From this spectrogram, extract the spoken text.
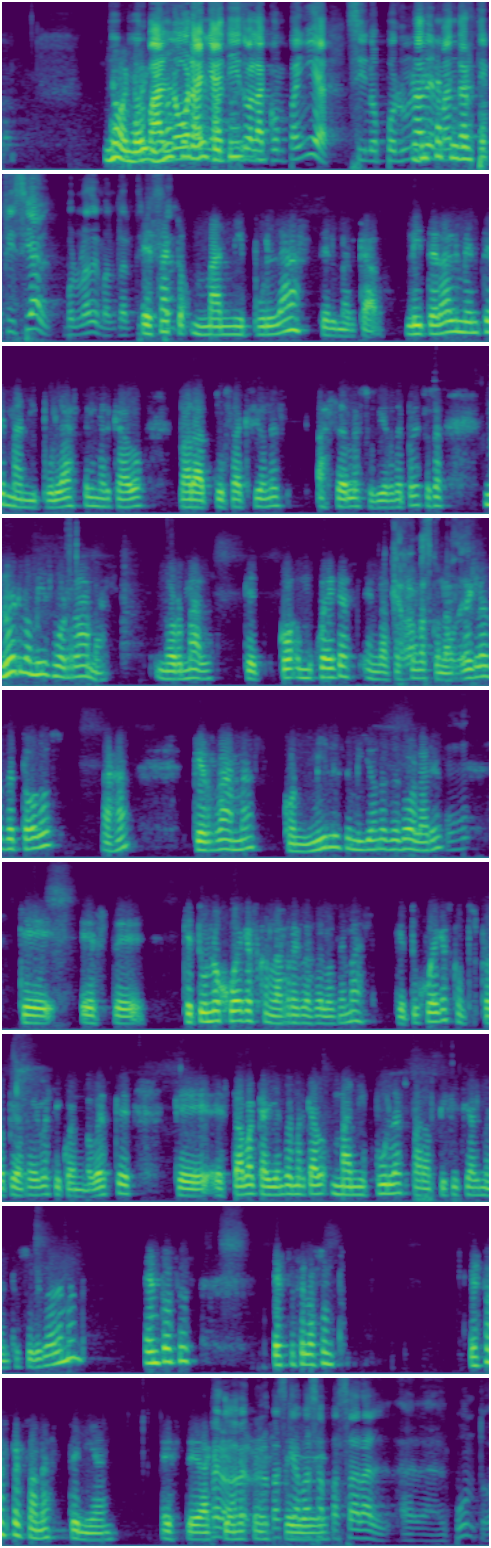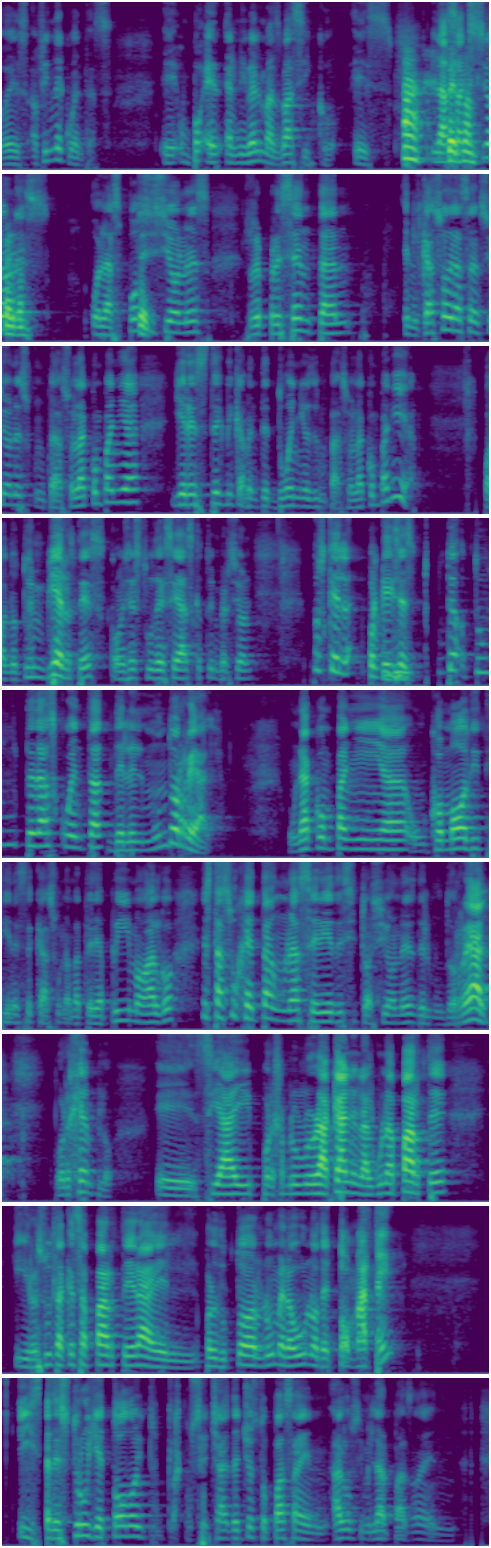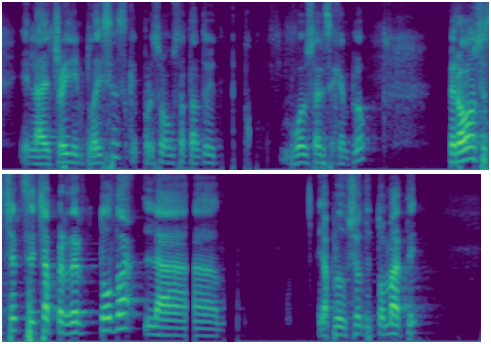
No, por no valor eso, añadido a la compañía, sino por una demanda artificial, por una demanda artificial. Exacto, manipulaste el mercado. Literalmente manipulaste el mercado para tus acciones hacerle subir de precio. O sea, no es lo mismo ramas normal que juegas en las acciones con con las reglas de todos, ajá, que ramas con miles de millones de dólares que este que tú no juegas con las reglas de los demás, que tú juegas con tus propias reglas y cuando ves que, que estaba cayendo el mercado, manipulas para artificialmente subir la demanda. Entonces, este es el asunto. Estas personas tenían este, Pero a ver, lo que pasa es que vas este, a pasar al, al- al punto, es, a fin de cuentas, eh, un po- el, el nivel más básico es, Ah, las perdón, acciones o las posiciones representan, en el caso de las acciones, un pedazo de la compañía y eres técnicamente dueño de un pedazo de la compañía. Cuando tú inviertes, como dices, tú deseas que tu inversión, pues que, la- porque dices, tú te, tú te das cuenta del mundo real. Una compañía, un commodity, en este caso una materia prima o algo, está sujeta a una serie de situaciones del mundo real. Por ejemplo, eh, si hay, por ejemplo, un huracán en alguna parte y resulta que esa parte era el productor número uno de tomate y se destruye todo y la cosecha. De hecho, esto pasa en algo similar, pasa en, en la de Trading Places, que por eso me gusta tanto voy a usar ese ejemplo. Pero vamos se echa a perder toda la, la producción de tomate.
